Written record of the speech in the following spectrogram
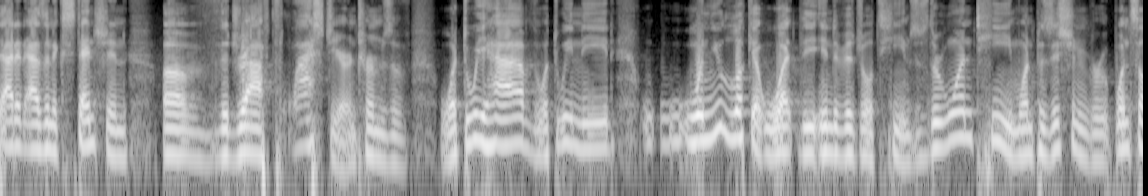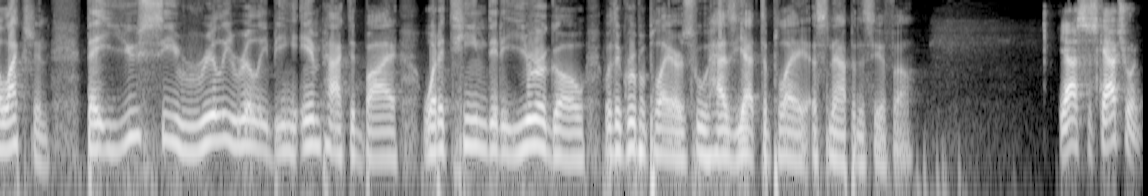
at it as an extension of the draft last year in terms of what do we have, what do we need. When you look at what the individual teams, is there one team, one position group, one selection that you see really, really being impacted by what a team did a year ago with a group of players who has yet to play a snap in the CFL? Yeah, Saskatchewan.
